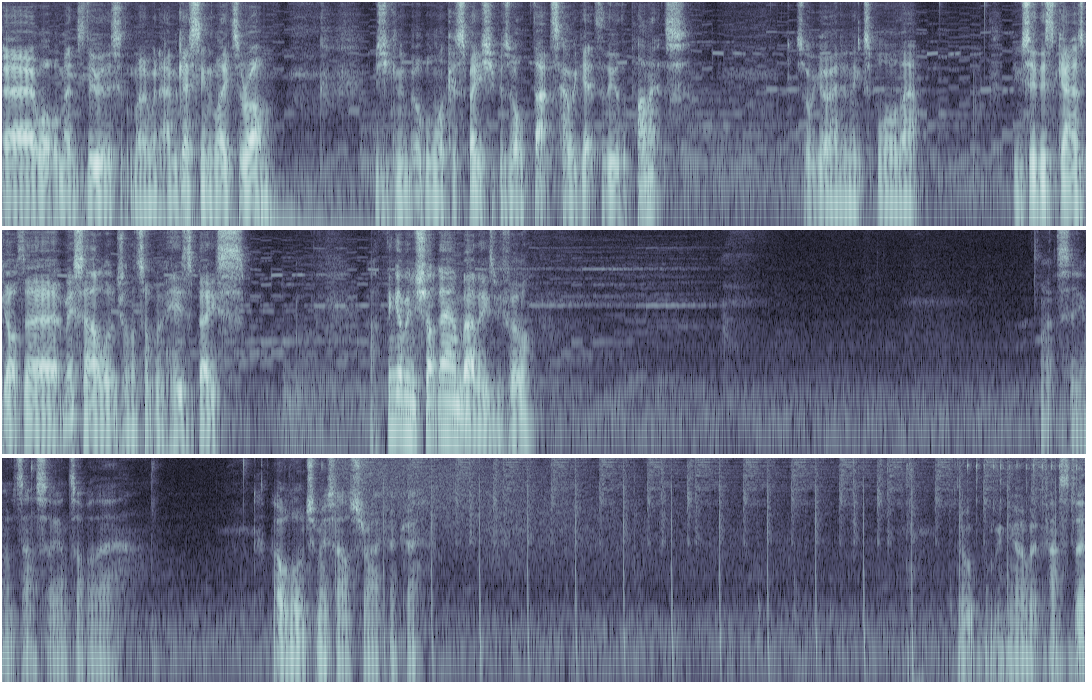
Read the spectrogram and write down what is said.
uh, what we're meant to do with this at the moment. I'm guessing later on, because you can unlock a spaceship as well, that's how we get to the other planets. So we'll go ahead and explore that. You can see this guy's got a missile launch on the top of his base. I think I've been shot down by these before. Let's see, what does that say on top of there? Oh, launch a missile strike, okay. Go a bit faster.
